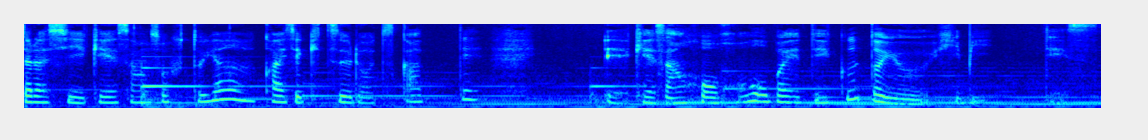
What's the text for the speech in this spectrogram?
新しい計算ソフトや解析ツールを使って、えー、計算方法を覚えていくという日々です。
